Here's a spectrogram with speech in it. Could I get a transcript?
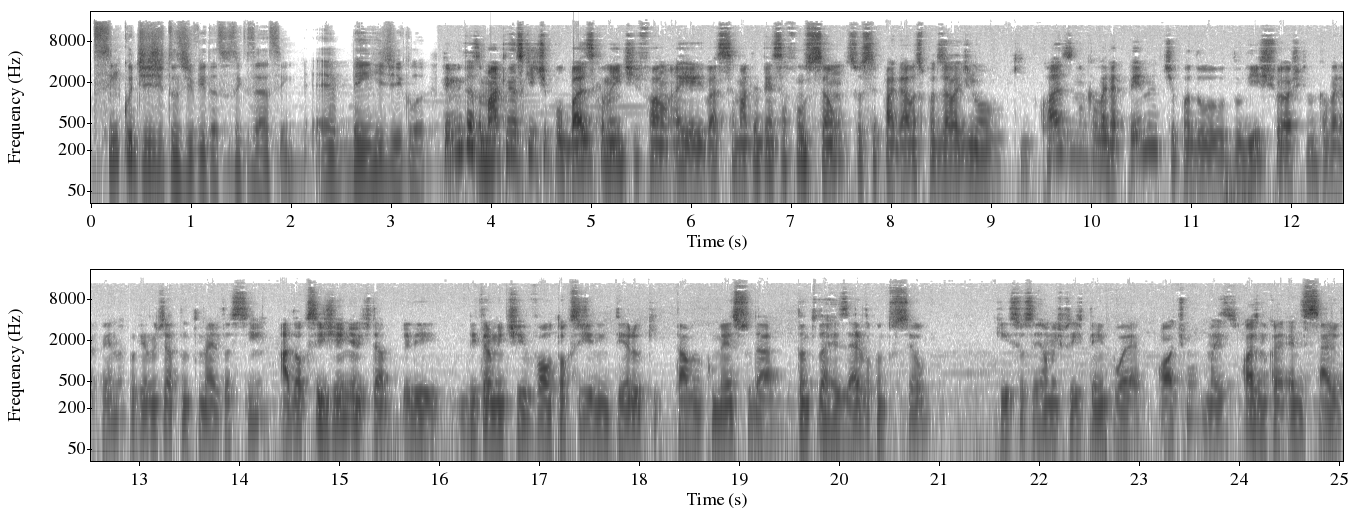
cinco dígitos de vida se você quiser, assim. É bem ridículo. Tem muitas máquinas que, tipo, basicamente falam, aí, essa máquina tem essa função, se você pagar, você pode usar ela de novo. Que quase nunca vale a pena, tipo a do, do lixo, eu acho que nunca vale a pena, porque não te dá tanto mérito assim. A do oxigênio, ele te dá. ele literalmente volta o oxigênio inteiro que tava no começo, da, tanto da reserva quanto do seu que se você realmente precisa de tempo é ótimo, mas quase nunca é necessário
